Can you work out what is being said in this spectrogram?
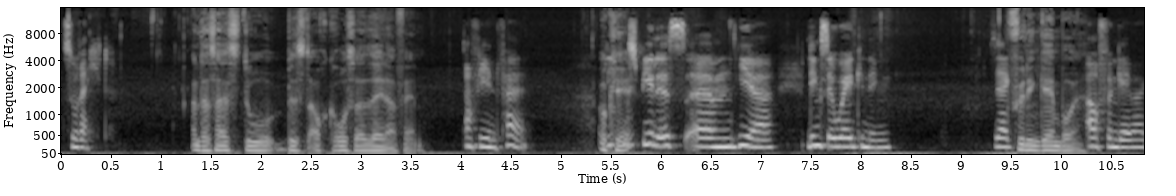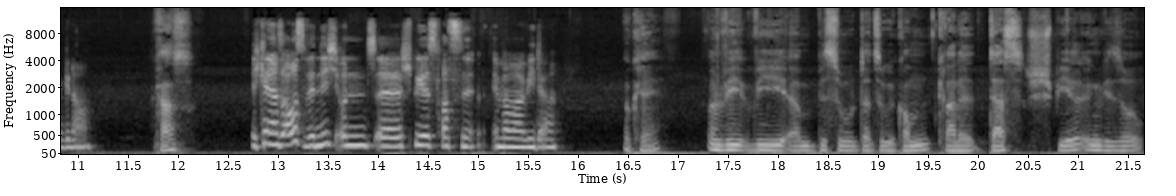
Zu Recht. Und das heißt, du bist auch großer Zelda-Fan. Auf jeden Fall. Okay. Das Spiel ist ähm, hier Link's Awakening. Sehr Für den Gameboy. auch für einen Gamer, genau. Krass. Ich kenne das auswendig und äh, spiele es trotzdem immer mal wieder. Okay. Und wie, wie ähm, bist du dazu gekommen, gerade das Spiel irgendwie so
